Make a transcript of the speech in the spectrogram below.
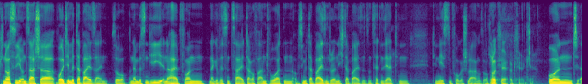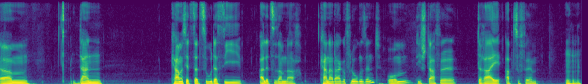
Knossi und Sascha, wollt ihr mit dabei sein? So. Und dann müssen die innerhalb von einer gewissen Zeit darauf antworten, ob sie mit dabei sind oder nicht dabei sind. Sonst hätten sie halt den, den nächsten vorgeschlagen. So. Okay, okay, okay. Und ähm, dann kam es jetzt dazu, dass sie alle zusammen nach Kanada geflogen sind, um die Staffel drei abzufilmen. Mhm.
